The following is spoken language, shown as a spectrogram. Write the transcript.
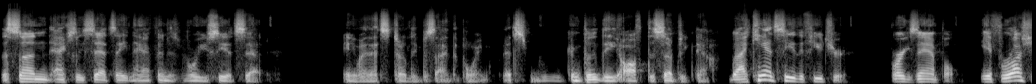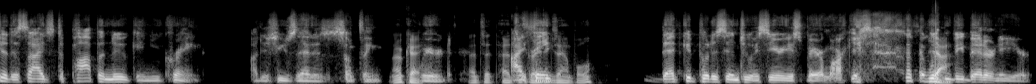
The sun actually sets eight and a half minutes before you see it set. Anyway, that's totally beside the point. That's completely off the subject now. But I can't see the future. For example, if Russia decides to pop a nuke in Ukraine, I'll just use that as something Okay, weird. that's a, That's a I great example. That could put us into a serious bear market. it Yeah. wouldn't be better in a year.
